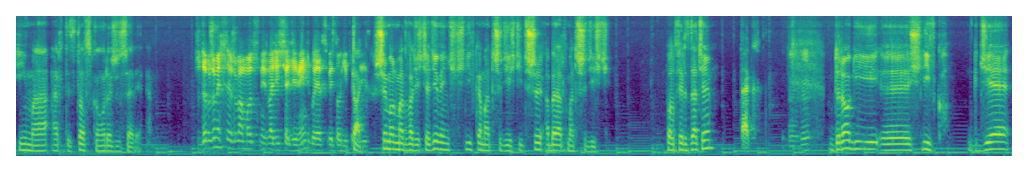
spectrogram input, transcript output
i ma artystowską reżyserię. Czy dobrze myślę, że mam mocniej 29, bo ja sobie to liczę. Tak, Szymon ma 29, Śliwka ma 33, Abelard ma 30. Potwierdzacie? Tak. Mhm. Drogi y, Śliwko, gdzie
